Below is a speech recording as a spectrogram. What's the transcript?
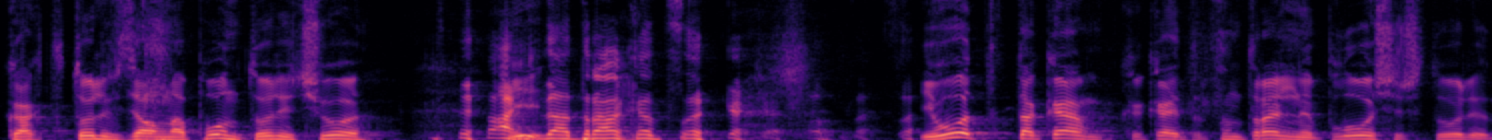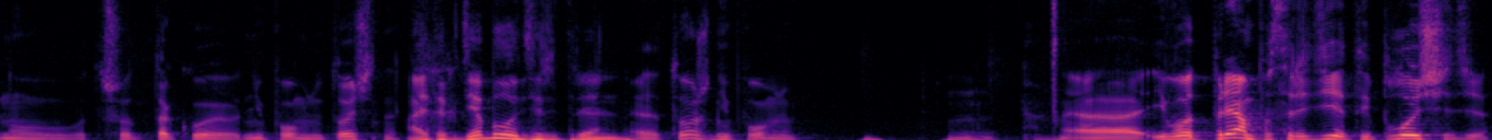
Как-то то ли взял на пон, то ли. И- да, трахаться. И вот такая какая-то центральная площадь, что ли, ну, вот что-то такое, не помню точно. А это где было территориально? Э, тоже не помню. А, и вот прям посреди этой площади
